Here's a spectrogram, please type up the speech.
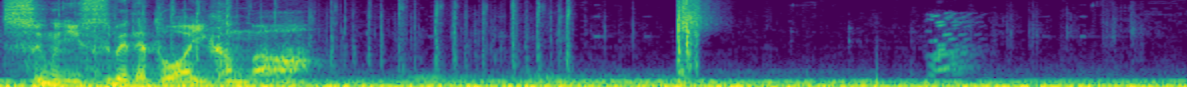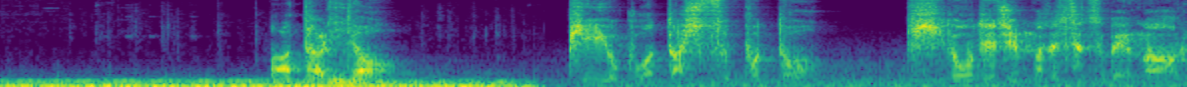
すぐに全てとはいかんが。当たりだ。P 翼は脱出ポッド。起動手順まで説明がある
